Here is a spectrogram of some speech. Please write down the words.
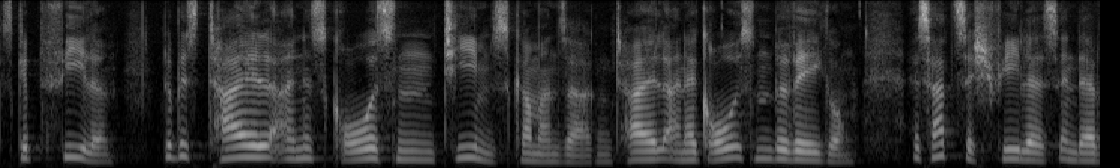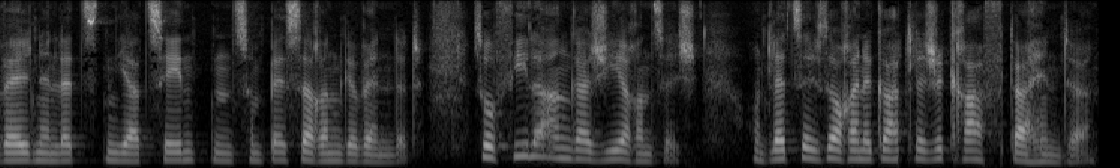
Es gibt viele. Du bist Teil eines großen Teams, kann man sagen, Teil einer großen Bewegung. Es hat sich vieles in der Welt in den letzten Jahrzehnten zum Besseren gewendet. So viele engagieren sich und letztlich ist auch eine göttliche Kraft dahinter.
